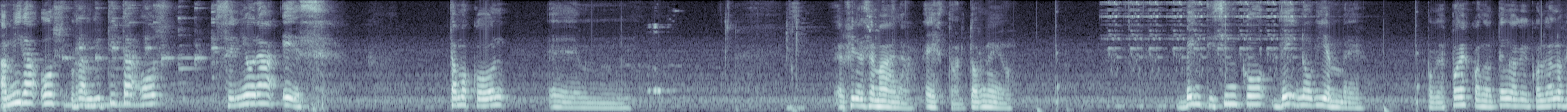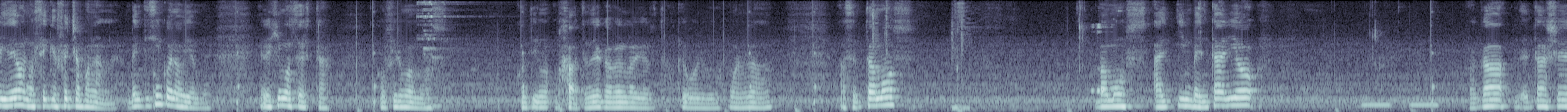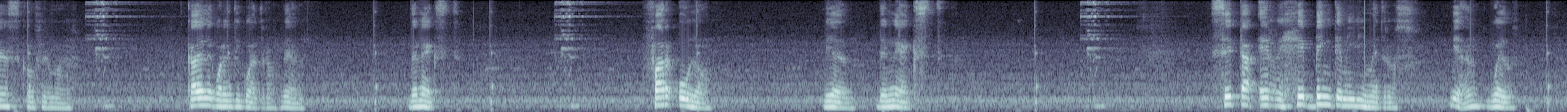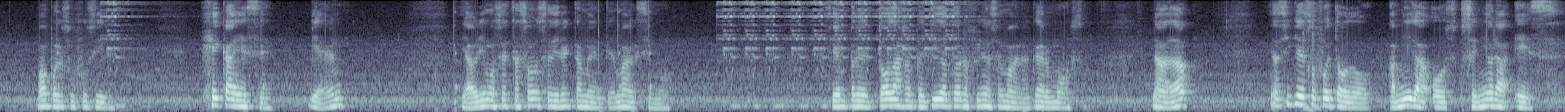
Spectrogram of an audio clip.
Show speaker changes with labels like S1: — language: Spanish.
S1: Amiga os, Rambiutita os, señora es. Estamos con em, el fin de semana, esto, el torneo. 25 de noviembre. Porque después cuando tenga que colgar los videos no sé qué fecha ponerle. 25 de noviembre. Elegimos esta. Confirmamos. Continua. Ja, tendría que haberlo abierto. Qué boludo. Bueno, nada. Aceptamos. Vamos al inventario. Acá, detalles, confirmar. KN44, bien. The next. FAR 1. Bien. The next. ZRG 20 milímetros. Bien, well. Vamos a poner su fusil. GKS. Bien. Y abrimos estas 11 directamente, máximo. Siempre todas repetidas todos los fines de semana. Qué hermoso. Nada. Y así que eso fue todo. Amiga os señora es.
